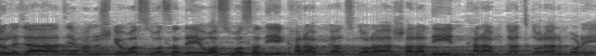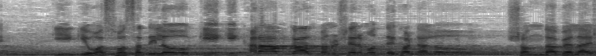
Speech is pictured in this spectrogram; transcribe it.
চলে যা, যে মানুষকে ওয়াসওয়াসা দে। ওয়াসওয়াসা দিয়ে খারাপ কাজ করা সারা দিন খারাপ কাজ করার পরে কি কি ওয়াসওয়াসা দিল, কি কি খারাপ কাজ মানুষের মধ্যে ঘটালো? সন্ধ্যাবেলায়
